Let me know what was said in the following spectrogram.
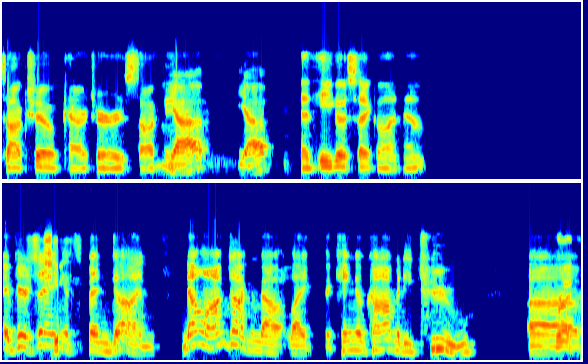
talk show character is talking? Yep, yep. And he goes psycho on him. If you're saying it's been done, no, I'm talking about like the King of Comedy 2. Uh, Right.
